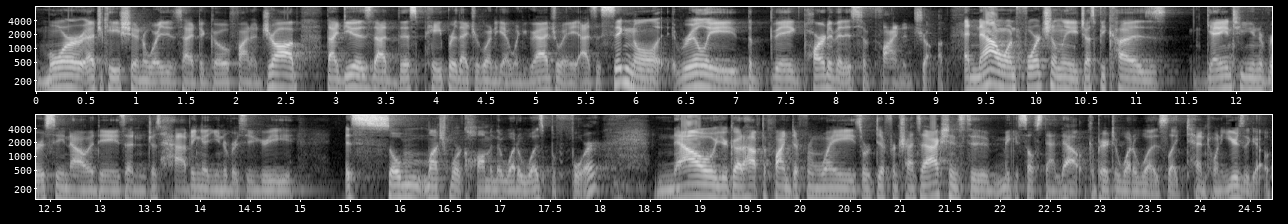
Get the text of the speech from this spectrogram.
more education or whether you decide to go find a job, the idea is that this paper that you're going to get when you graduate as a signal, really the big part of it is to find a job. And now, unfortunately, just because getting to university nowadays and just having a university degree is so much more common than what it was before. Now you're gonna have to find different ways or different transactions to make yourself stand out compared to what it was like 10, 20 years ago.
